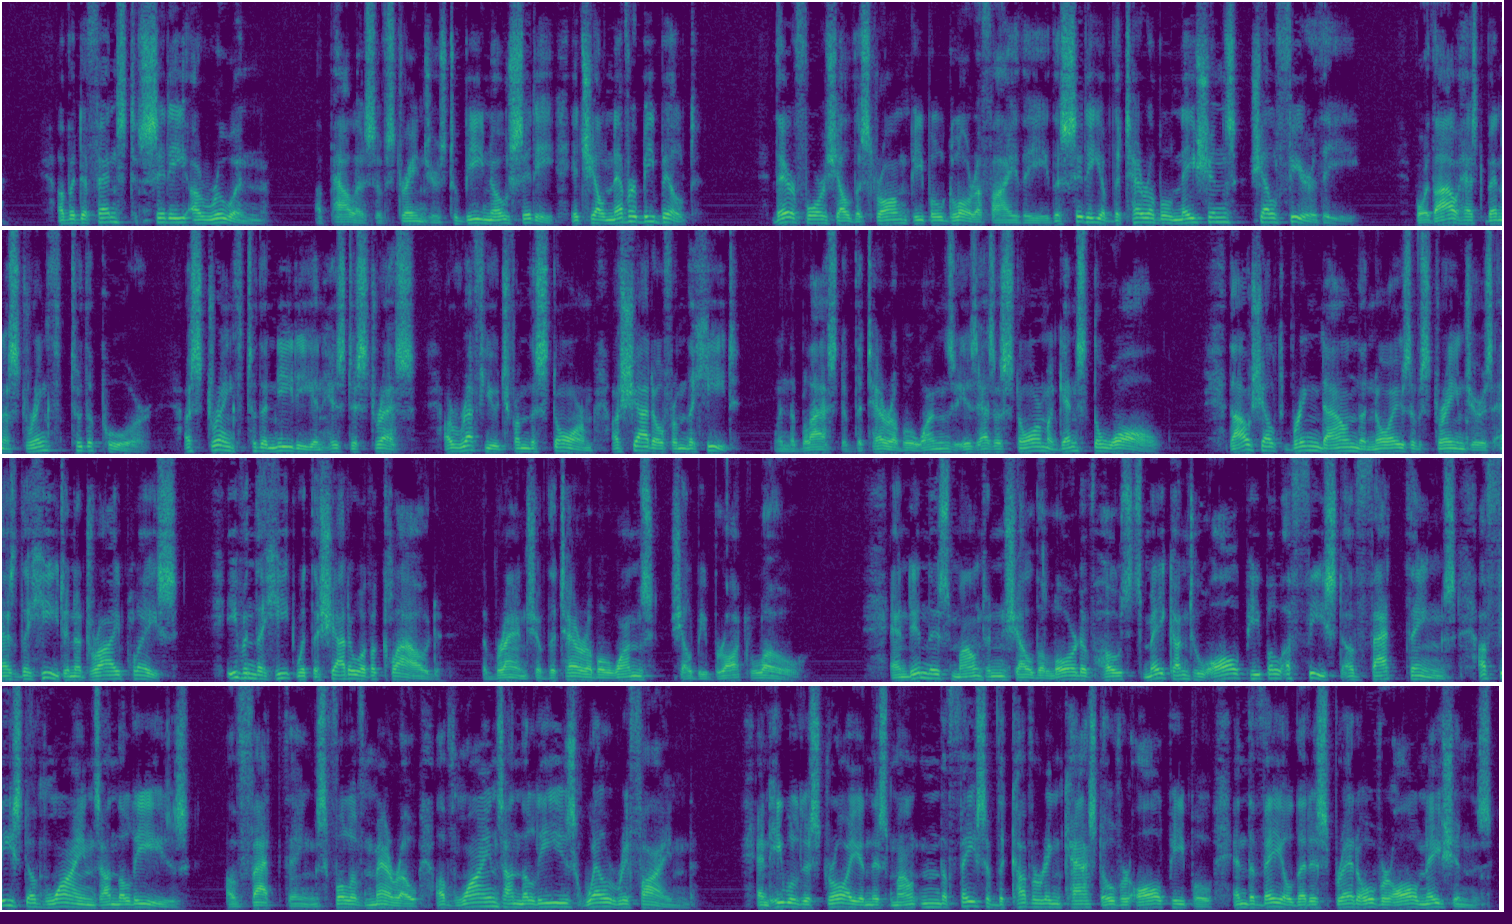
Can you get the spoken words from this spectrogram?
of a defenced city a ruin, a palace of strangers to be no city, it shall never be built. Therefore shall the strong people glorify thee, the city of the terrible nations shall fear thee. For thou hast been a strength to the poor, a strength to the needy in his distress, a refuge from the storm, a shadow from the heat, when the blast of the terrible ones is as a storm against the wall. Thou shalt bring down the noise of strangers as the heat in a dry place, even the heat with the shadow of a cloud, the branch of the terrible ones shall be brought low. And in this mountain shall the Lord of hosts make unto all people a feast of fat things, a feast of wines on the lees, of fat things full of marrow, of wines on the lees well refined. And he will destroy in this mountain the face of the covering cast over all people, and the veil that is spread over all nations.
